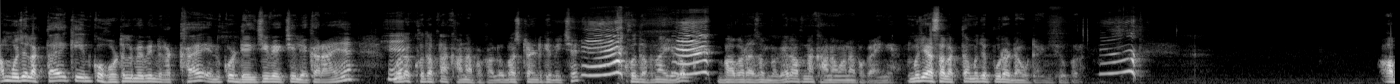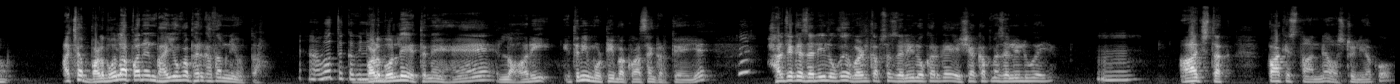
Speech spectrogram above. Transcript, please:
अब मुझे लगता है कि इनको होटल में भी नहीं रखा है इनको डेगची वेगची लेकर आए हैं। बोला खुद अपना खाना पका लो बस स्टैंड के पीछे। खुद अपना ये लोग बाबर आज़म वगैरह अपना खाना वाना पकाएँगे। मुझे ऐसा लगता है मुझे पूरा डाउट है इनके ऊपर। अब अच्छा बड़बोलापन इन भाइयों का फिर खत्म नहीं होता। हाँ वो तो कभी बड़बोले इतने हैं लाहौरी इतनी मोटी बकवासें करते हैं ये। हर जगह जलील हो गए वर्ल्ड कप से जलील होकर गए एशिया कप में जलील हुए ये। आज तक पाकिस्तान ने ऑस्ट्रेलिया को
